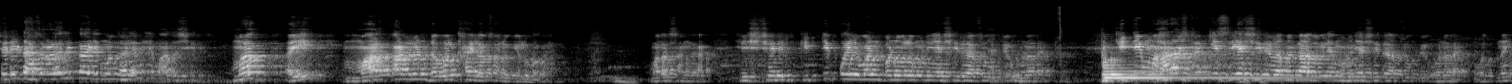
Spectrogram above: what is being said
शरीर ढासळाले काळी मुलं झाले म्हणजे माझं शरीर. मग आई माळ काढलं डबल खायला चालू केलं बघा. मला सांगा हे शरीर किती पैलवान बनवलं म्हणून या शरीराचा उपयोग होणार आहे? किती महाराष्ट्र केसरी या शरीरानं गाजवले म्हणून या शरीराचा उपयोग होणार आहे? होत नाही.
